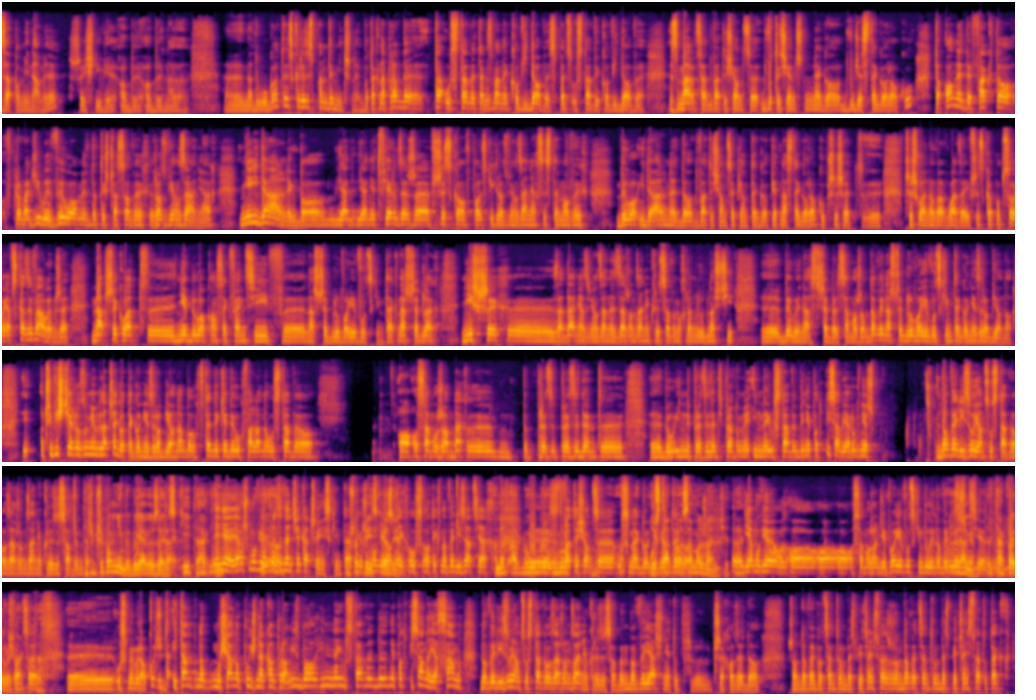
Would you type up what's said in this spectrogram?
zapominamy, szczęśliwie, oby, oby na, e, na długo, to jest kryzys pandemiczny, bo tak naprawdę ta ustawy tak zwane covidowe, specustawy covidowe z marca 2000, 2020 roku, to one de facto wprowadziły wyłomy w dotychczasowych rozwiązaniach, nieidealnych, bo ja, ja nie twierdzę, że wszystko w polskich rozwiązaniach systemowych było idealne do 2015 roku. Przyszedł, y, przyszła nowa władza i wszystko popsuło. Ja wskazywałem, że na przykład y, nie było konsekwencji w, na szczeblu wojewódzkim. Tak? Na szczeblach niższych y, zadania związane z zarządzaniem kryzysowym ochrony ludności były na szczebel samorządowy, na szczeblu wojewódzkim tego nie zrobiono. I oczywiście rozumiem, dlaczego tego nie zrobiono, bo wtedy, kiedy uchwalono ustawę o o, o samorządach. y, Prezy, prezydent, y, y, był inny prezydent i prawdopodobnie innej ustawy by nie podpisał. Ja również nowelizując ustawę o zarządzaniu kryzysowym. Znaczy, przypomnijmy, był Jaruzelski, tak? Nie, nie, ja już mówię o prezydencie Kaczyńskim. Tak? Już Już mówię o tych, o tych no- y, z o- 2008-2009 Ustawy o samorządzie. Tak? Ja mówię o, o, o, samorządzie wojewódzkim, były nowelizacje Rozumiem, w tak, były, tak, 2008 roku i, ta, i tam no, musiano pójść na kompromis, bo innej ustawy by nie podpisano. Ja sam nowelizując ustawę o zarządzaniu kryzysowym, bo wyjaśnię, tu przechodzę do Rządowego Centrum Bezpieczeństwa. Rządowe Centrum Bezpieczeństwa to tak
